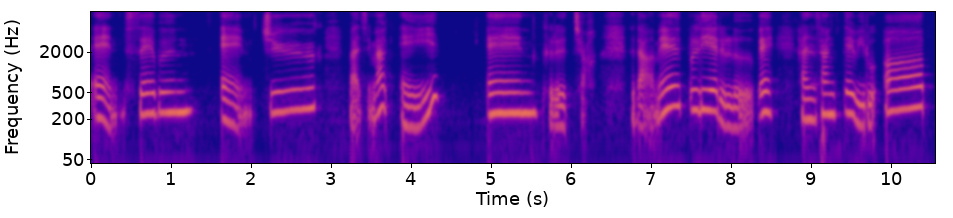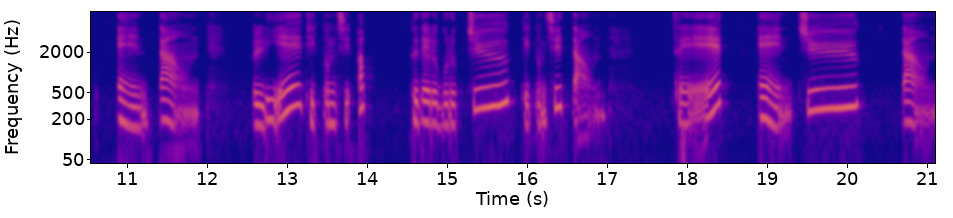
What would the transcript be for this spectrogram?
and seven, and 쭉 마지막 eight, and 그렇죠. 그 다음에 플리에 르르베 한 상태 위로 up and down 플리에 뒤꿈치 up 그대로 무릎 쭉 뒤꿈치 down 셋 and 쭉 down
